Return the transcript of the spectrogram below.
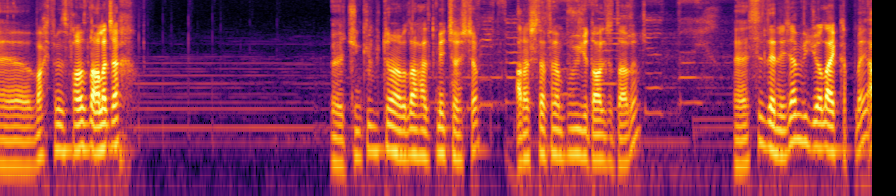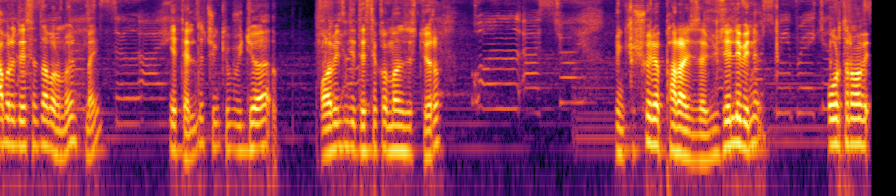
ee, vaktimiz fazla alacak. Ee, çünkü bütün arabaları halletmeye çalışacağım. Araçlar falan bu videoda alacağız abi. Ee, siz deneyeceğim. Videoya like atmayı, abone değilseniz abone olmayı unutmayın. Yeterlidir çünkü bu videoya olabildiğince destek olmanızı istiyorum. Çünkü şöyle para harcayacağız. 150 bini ortalama bir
